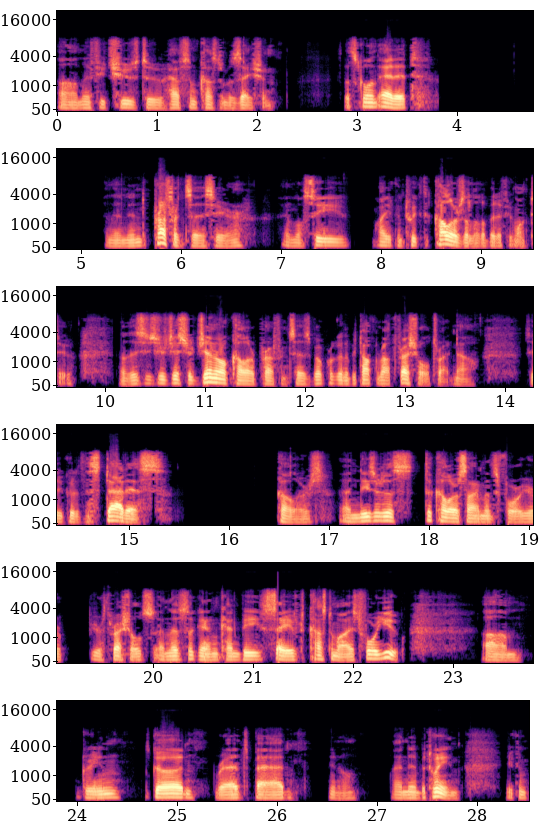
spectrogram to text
um, if you choose to have some customization. So let's go and edit and then into preferences here and we'll see how you can tweak the colors a little bit if you want to. Now this is your, just your general color preferences, but we're going to be talking about thresholds right now. So you go to the status colors and these are the, the color assignments for your your thresholds, and this again can be saved, customized for you. Um, green is good, red's bad, you know, and in between. You can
